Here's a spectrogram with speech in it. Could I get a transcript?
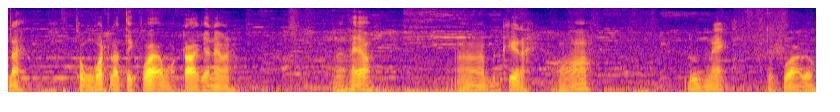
đây thùng quách là tuyệt vời mặt trời cho anh em nè. Thấy không? À, bên kia này đó đường nét tuyệt vời luôn.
